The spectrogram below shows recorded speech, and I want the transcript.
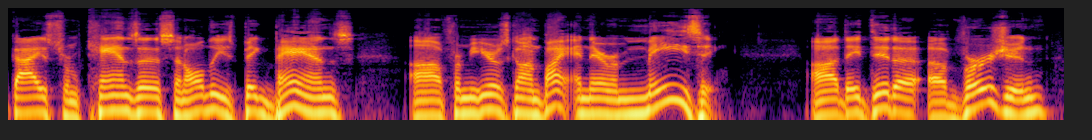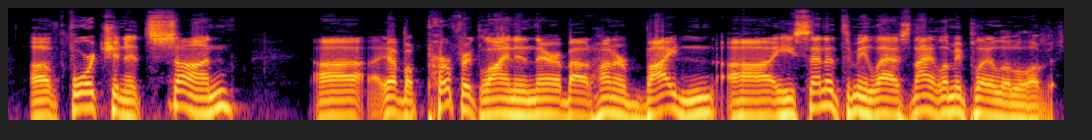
guys from Kansas and all these big bands uh, from years gone by, and they're amazing. Uh, they did a, a version of "Fortunate Son." Uh, I have a perfect line in there about Hunter Biden. Uh, he sent it to me last night. Let me play a little of it.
